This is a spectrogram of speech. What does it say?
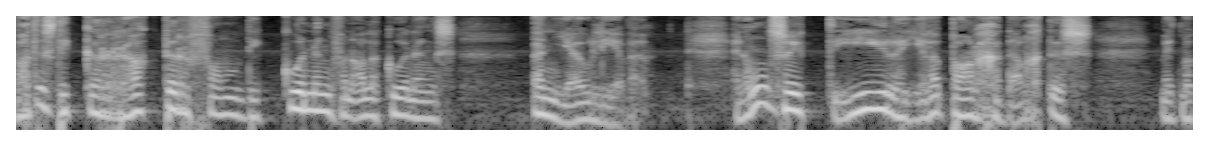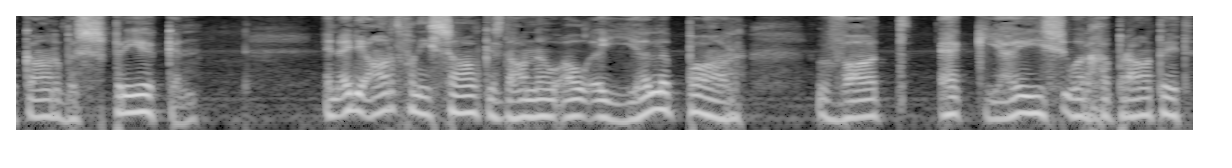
Wat is die karakter van die koning van alle konings in jou lewe? En ons het hier 'n hele paar gedagtes met mekaar bespreek en En uit die aard van die saak is daar nou al 'n hele paar wat ek juis oor gepraat het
